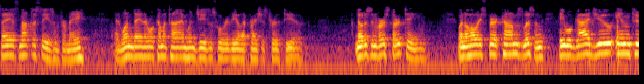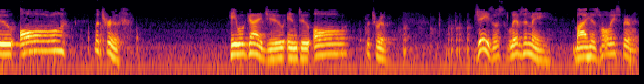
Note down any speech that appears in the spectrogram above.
say it's not the season for me. And one day there will come a time when Jesus will reveal that precious truth to you. Notice in verse 13, when the Holy Spirit comes, listen, He will guide you into all the truth. He will guide you into all the truth. Jesus lives in me by His Holy Spirit.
